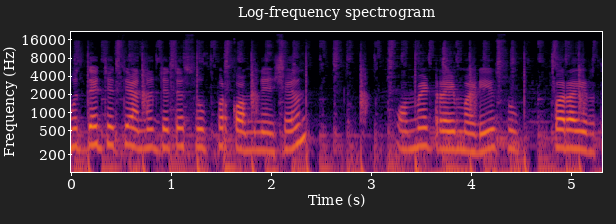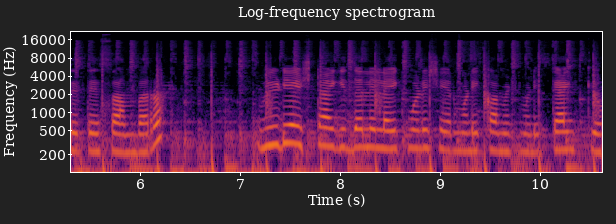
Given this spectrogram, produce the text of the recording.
ಮುದ್ದೆ ಜೊತೆ ಅನ್ನದ ಜೊತೆ ಸೂಪರ್ ಕಾಂಬಿನೇಷನ್ ಒಮ್ಮೆ ಟ್ರೈ ಮಾಡಿ ಸೂಪರಾಗಿರ್ತೈತೆ ಸಾಂಬಾರು. ವಿಡಿಯೋ ಇಷ್ಟ ಆಗಿದ್ದಲ್ಲಿ ಲೈಕ್ ಮಾಡಿ ಶೇರ್ ಮಾಡಿ ಕಾಮೆಂಟ್ ಮಾಡಿ. ಥ್ಯಾಂಕ್ ಯು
